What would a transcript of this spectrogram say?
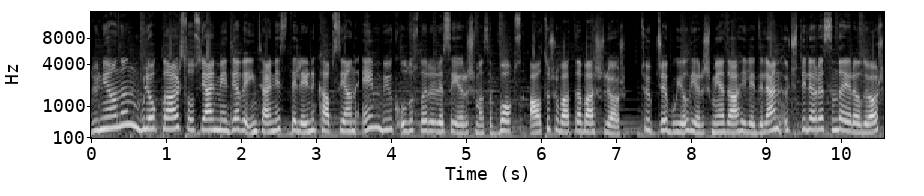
Dünyanın bloglar, sosyal medya ve internet sitelerini kapsayan en büyük uluslararası yarışması BOPS 6 Şubat'ta başlıyor. Türkçe bu yıl yarışmaya dahil edilen 3 dil arasında yer alıyor.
